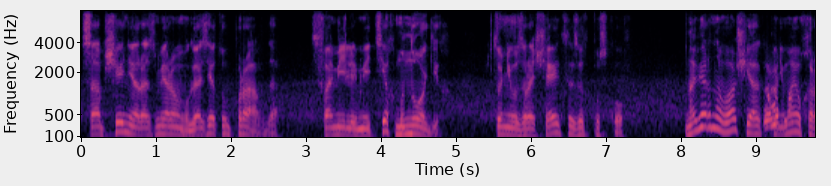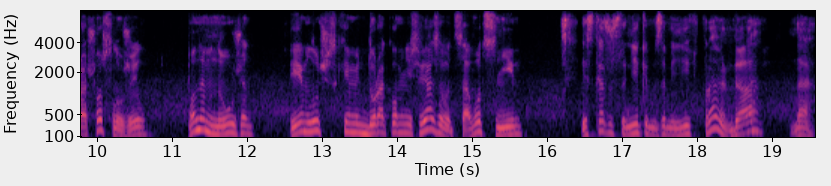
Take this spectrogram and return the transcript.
сообщения размером в газету «Правда» с фамилиями тех многих, кто не возвращается из отпусков. Наверное, ваш, я понимаю, хорошо служил. Он им нужен. И им лучше с каким-нибудь дураком не связываться, а вот с ним. и скажут, что неким заменить. Правильно? Да. Да.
